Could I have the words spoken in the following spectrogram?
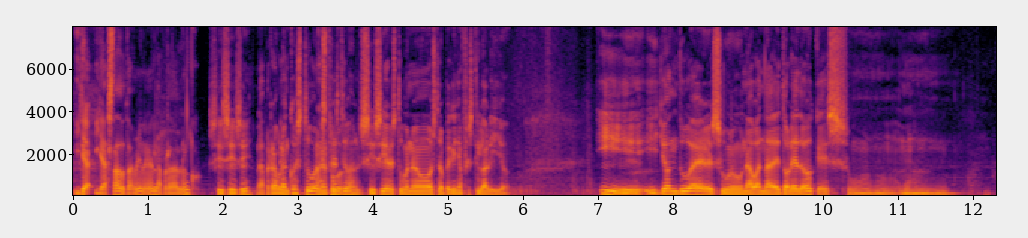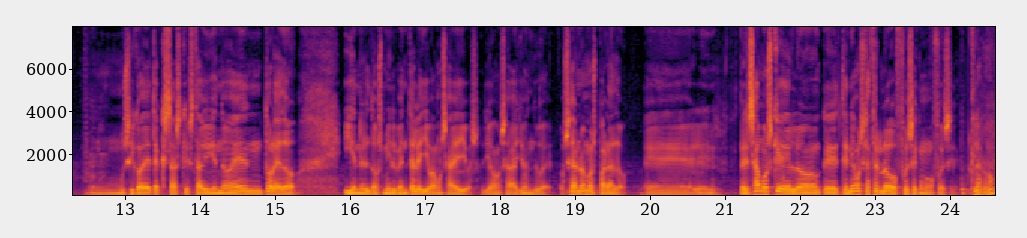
Y ya, y ha estado también, ¿eh? La Perla de Blanco. Sí, sí, sí. La Perra Blanco estuvo en el estuvo. festival. Sí, sí, estuvo en nuestro pequeño festivalillo. Y, y John Due es una banda de Toledo que es un, un- un músico de Texas que está viviendo en Toledo y en el 2020 le llevamos a ellos, llevamos a John Due. O sea, no hemos parado. Eh, pensamos que lo que teníamos que hacerlo fuese como fuese. Claro.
